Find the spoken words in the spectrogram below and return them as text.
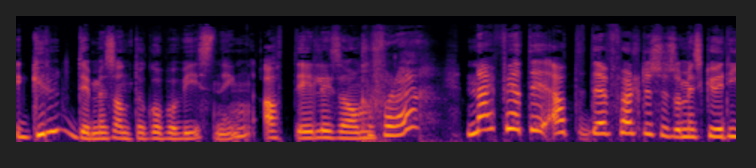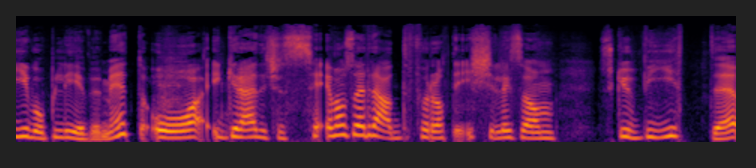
grudde jeg meg sånn til å gå på visning at jeg liksom Hvorfor det? Nei, for at det, at det føltes ut som jeg skulle rive opp livet mitt, og jeg greide ikke å se Jeg var så redd for at jeg ikke liksom skulle vite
